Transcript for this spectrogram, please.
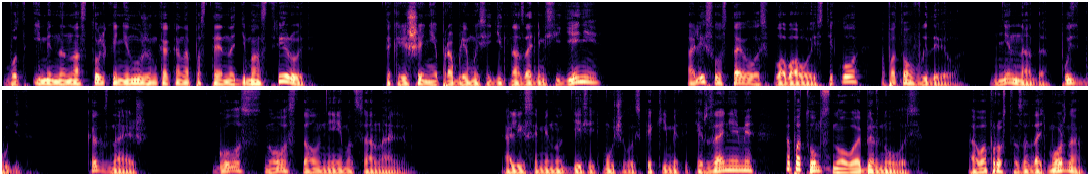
Вот именно настолько не нужен, как она постоянно демонстрирует? Так решение проблемы сидит на заднем сидении? Алиса уставилась в лобовое стекло, а потом выдавила. «Не надо, пусть будет». «Как знаешь». Голос снова стал неэмоциональным. Алиса минут десять мучилась какими-то терзаниями, а потом снова обернулась. «А вопрос-то задать можно?»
